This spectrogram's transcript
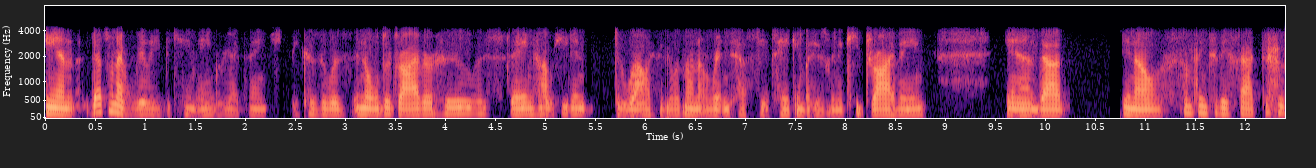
and that's when I really became angry. I think because it was an older driver who was saying how he didn't do well. I think it was on a written test he had taken, but he was going to keep driving, and that you know something to the effect of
